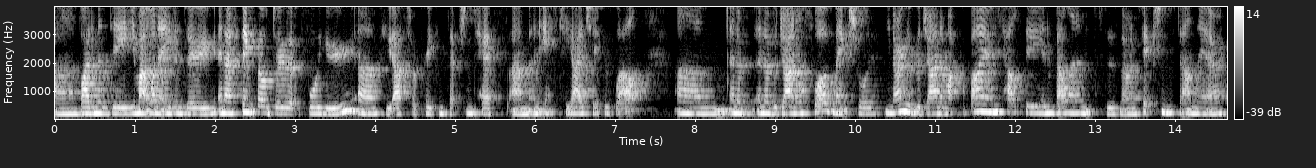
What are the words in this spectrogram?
um, vitamin D. You might want to even do, and I think they'll do it for you um, if you ask for preconception test, um, an STI check as well. Um, and, a, and a vaginal swab, make sure you know your vagina microbiome is healthy and balanced. There's no infections down there.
